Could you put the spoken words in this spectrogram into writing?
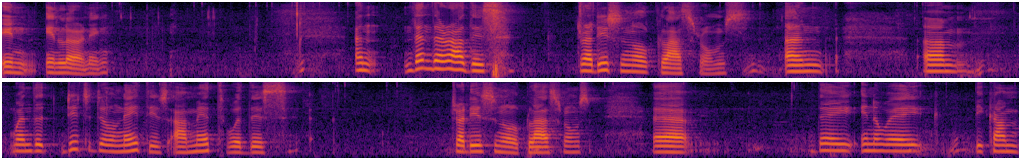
in, in learning. And then there are these traditional classrooms. And um, when the digital natives are met with these traditional classrooms, uh, they, in a way, become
